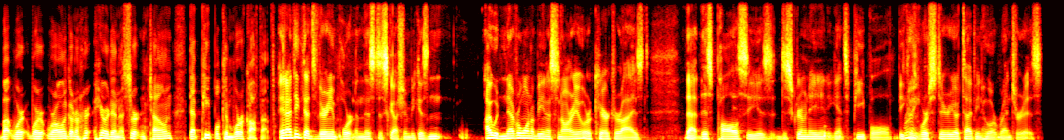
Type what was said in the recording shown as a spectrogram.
but we're, we're, we're only going to hear it in a certain tone that people can work off of. And I think that's very important in this discussion because n- I would never want to be in a scenario or characterized that this policy is discriminating against people because Right. we're stereotyping who a renter is.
